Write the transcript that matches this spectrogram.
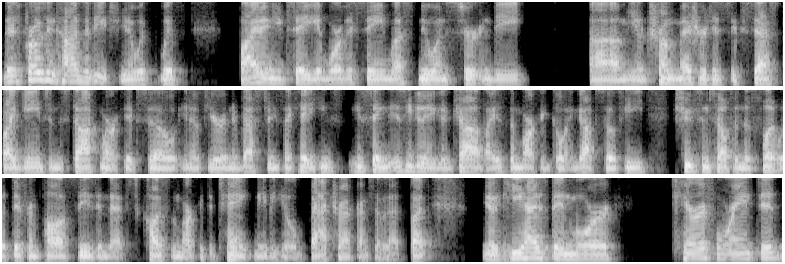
there's pros and cons of each. You know, with with Biden, you'd say you get more of the same, less new uncertainty. Um, you know, Trump measured his success by gains in the stock market. So, you know, if you're an investor, he's like, hey, he's he's saying, is he doing a good job? Is the market going up? So if he shoots himself in the foot with different policies and that's caused the market to tank, maybe he'll backtrack on some of that. But you know, he has been more tariff oriented.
